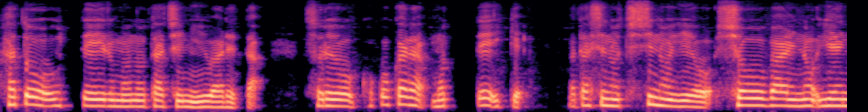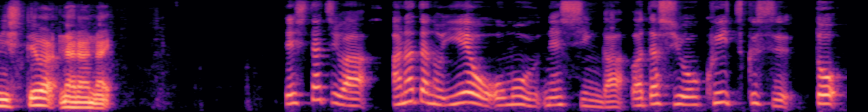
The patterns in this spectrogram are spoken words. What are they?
鳩を売っている者たちに言われた。それをここから持って行け。私の父の家を商売の家にしてはならない。弟子たちはあなたの家を思う熱心が私を食い尽くすと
